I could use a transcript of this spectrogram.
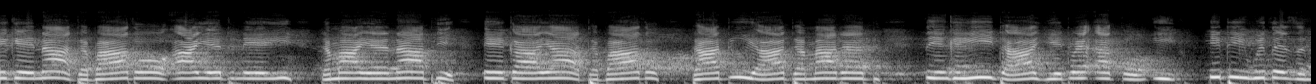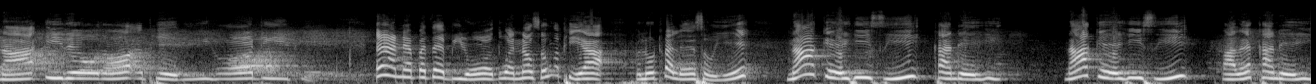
ဧကေနတပါသောအာယေတနေဤဓမ္မယနာဖြင့် ဧကာယတပါသောဓာတုယာဓမ္မရပိသင်္ကဟိတာရေတွဲအပ်ကုန်ဤဣတိဝိသေသနာဤရောသောအဖြစ်ဒီဟောတိဖြစ်အဲ့ဒါနဲ့ပတ်သက်ပြီးတော့ तू ကနောက်ဆုံးအဖြစ်ကဘယ်လိုထွက်လဲဆိုရင်နာကေဟိစီခန္တေဟိနာကေဟိစီဘာလဲခန္တေဟိ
